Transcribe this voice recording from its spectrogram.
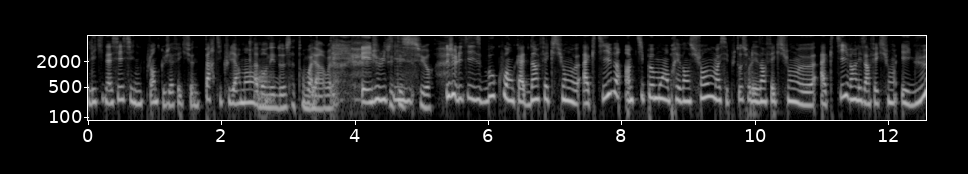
L'échinacée, c'est une plante que j'affectionne particulièrement. Ah bon, on est deux, ça tombe bien. Voilà. Et je l'utilise. sûre. Je l'utilise beaucoup en cas d'infection euh, active, un petit peu moins en prévention. Moi, c'est plutôt sur les infections euh, actives, hein, les infections aiguës.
